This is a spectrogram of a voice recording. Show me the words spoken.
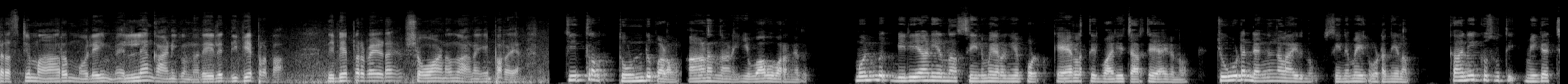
ബ്രസ്റ്റ് മാറും മുലയും എല്ലാം കാണിക്കുന്നത് ഇതിൽ ദിവ്യപ്രഭ. ദിവ്യപ്രഭയുടെ ഷോ ആണെന്നാണെങ്കിൽ പറയാം. ചിത്രം തുണ്ടുപടം ആണെന്നാണ് യുവാവ് പറഞ്ഞത്. മുൻപ് ബിരിയാണി എന്ന സിനിമ ഇറങ്ങിയപ്പോൾ കേരളത്തിൽ വലിയ ചർച്ചയായിരുന്നു. ചൂടൻ രംഗങ്ങളായിരുന്നു സിനിമയിൽ ഉടനീളം. കനി കുസൃതി മികച്ച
